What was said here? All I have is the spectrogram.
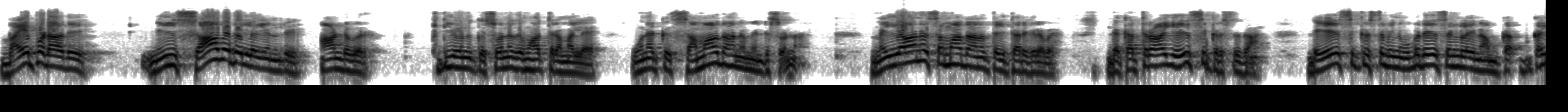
பயப்படாதே நீ சாவதில்லை என்று ஆண்டவர் கிதியோனுக்கு சொன்னது மாத்திரமல்ல உனக்கு சமாதானம் என்று சொன்னார். மெய்யான சமாதானத்தை தருகிறவர். இந்த கத்ராய் இயேசு கிறிஸ்து தான். இந்த இயேசு கிறிஸ்துவின் உபதேசங்களை நாம் க கை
